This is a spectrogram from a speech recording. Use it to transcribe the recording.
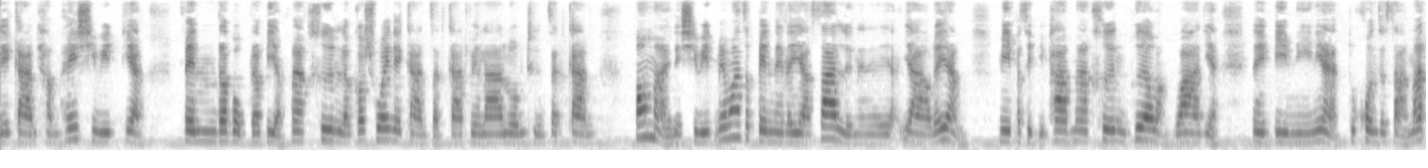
ในการทำให้ชีวิตเนี่ยเป็นระบบระเบียบมากขึ้น แล้วก็ช่วยในการจัดการเวลารวมถึงจัดการ เป้าหมายในชีวิตไม่ว่าจะเป็นในระยะสั้นหรือในระยะยาวได้อย่างมีประสิทธิภาพมากขึ้น เพื่อหวังว่าเนี่ยในปีนี้เนี่ยทุกคนจะสามารถ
